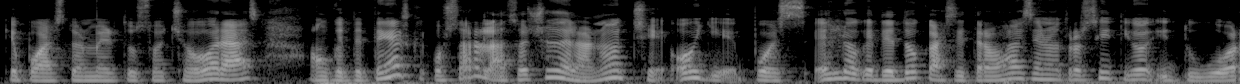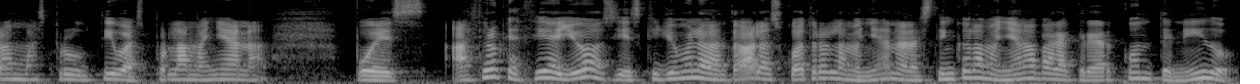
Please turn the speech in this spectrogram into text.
que puedas dormir tus ocho horas, aunque te tengas que acostar a las 8 de la noche. Oye, pues es lo que te toca. Si trabajas en otro sitio y tu hora más productiva es por la mañana, pues haz lo que hacía yo. Si es que yo me levantaba a las 4 de la mañana, a las 5 de la mañana para crear contenido,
